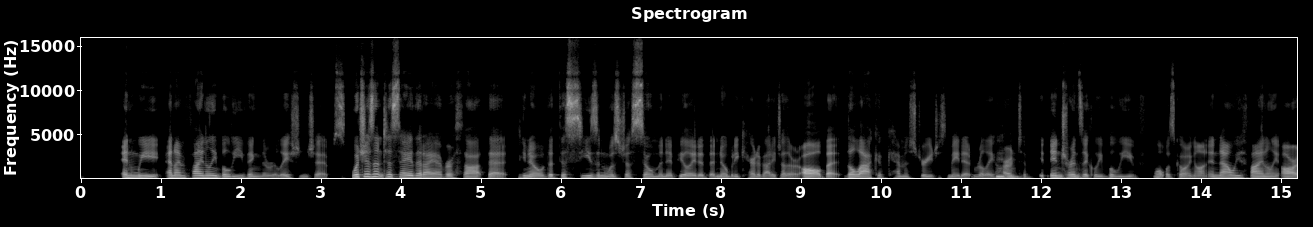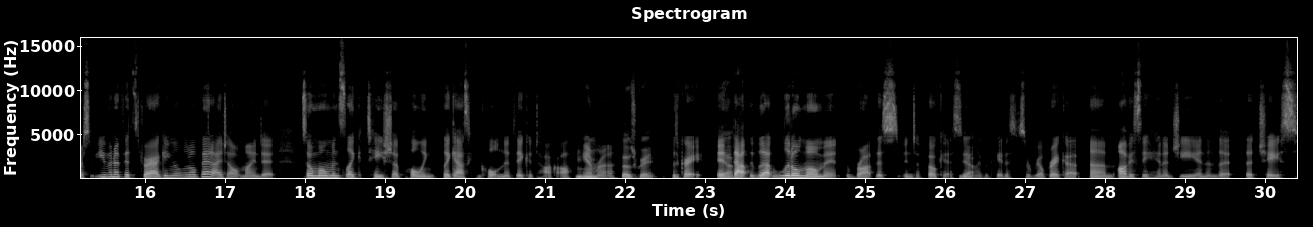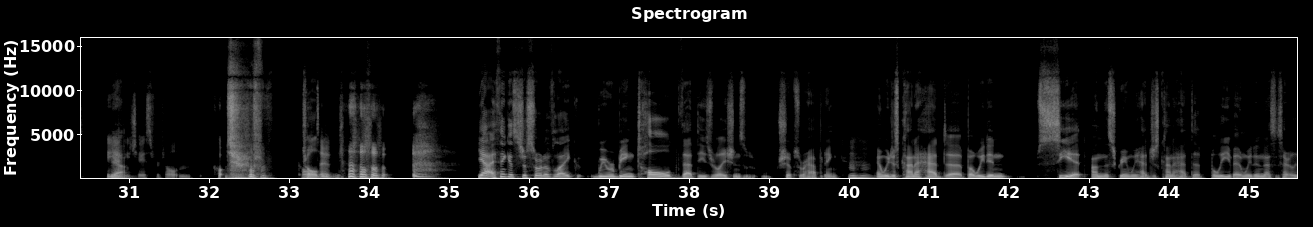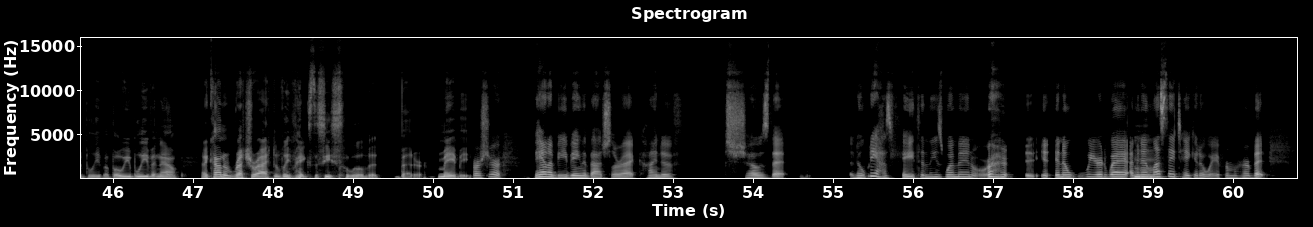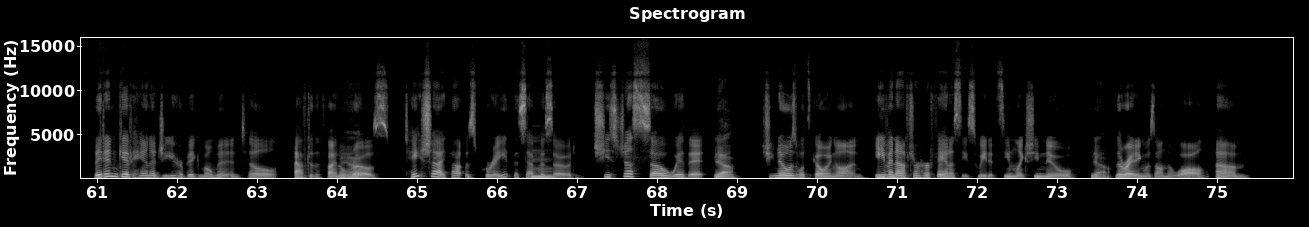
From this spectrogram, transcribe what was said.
And we and i'm finally believing the relationships which isn't to say that i ever thought that you know that this season was just so manipulated that nobody cared about each other at all but the lack of chemistry just made it really hard mm-hmm. to intrinsically believe what was going on and now we finally are. So even if it's dragging a little bit i don't mind it so moments like tayshia pulling like asking colton if they could talk off Mhm. camera That was great. It was great. It, Yeah. That that little moment brought this into focus. I'm Yeah. like okay, this is a real breakup. Um, obviously Hannah G, and then the the chase, the Yeah. Yeti chase for Jolton. Col- Colton. Colton. Yeah, I think it's just sort of like we were being told that these relationships were happening, hmm and we just kind of had to, but we didn't see it on the screen. We had just kind of had to believe it, and we didn't necessarily believe it, but we believe it now. And it kind of retroactively makes the season a little bit better, maybe. For sure. Hannah B being the Bachelorette kind of shows that nobody has faith in these women, or in a weird way. I mean, Mhm. unless they take it away from her, but they didn't give Hannah G her big moment until after the final Yeah. rose. Tayshia, I thought was great this Mhm. episode. She's just so with it. Yeah, She knows what's going on. Even after her fantasy suite, it seemed like she knew yeah, the writing was on the wall. Um,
